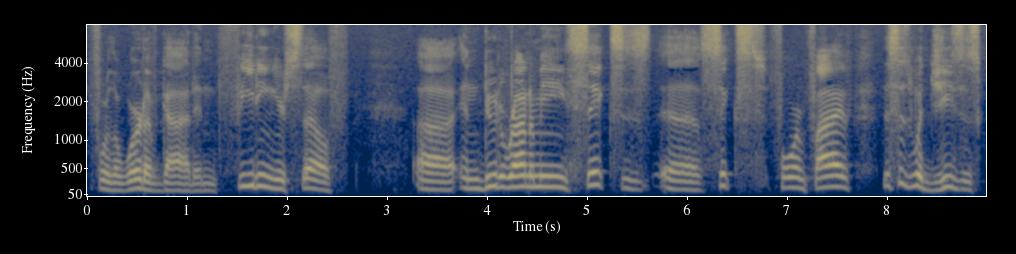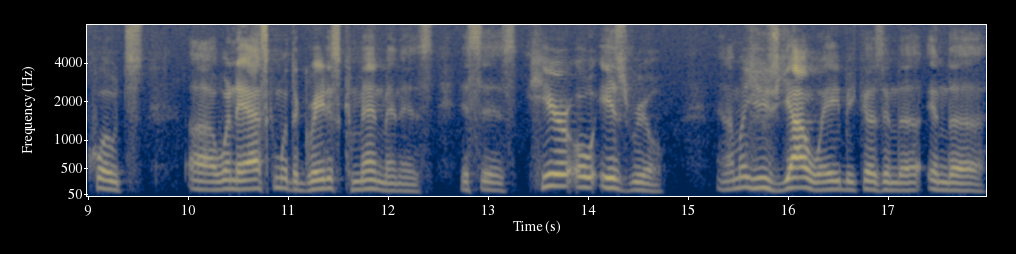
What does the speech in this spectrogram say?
for the Word of God and feeding yourself. Uh, in Deuteronomy 6, is, uh, 6, 4, and 5, this is what Jesus quotes uh, when they ask him what the greatest commandment is. It says, Hear, O Israel. And I'm going to use Yahweh because in the, in the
